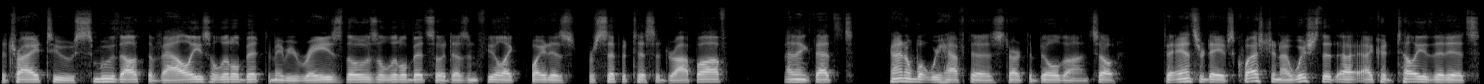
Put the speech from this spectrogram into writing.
to try to smooth out the valleys a little bit, to maybe raise those a little bit so it doesn't feel like quite as precipitous a drop off, I think that's kind of what we have to start to build on. So, to answer Dave's question, I wish that uh, I could tell you that it's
